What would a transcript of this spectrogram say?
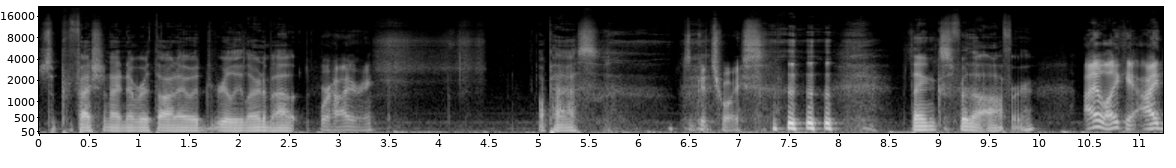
it's a profession I never thought I would really learn about. We're hiring. I'll pass. It's a good choice. Thanks for the offer. I like it. I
